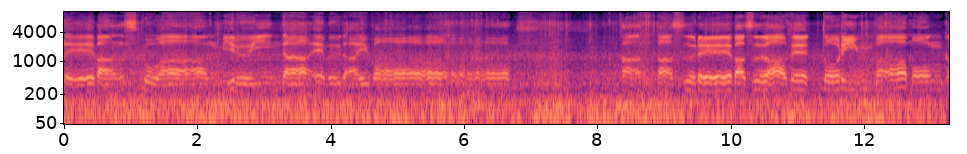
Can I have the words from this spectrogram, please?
レーバンスコアアンビルインダーエムダイバーカンタスレバスアフェットリンバーモンカ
